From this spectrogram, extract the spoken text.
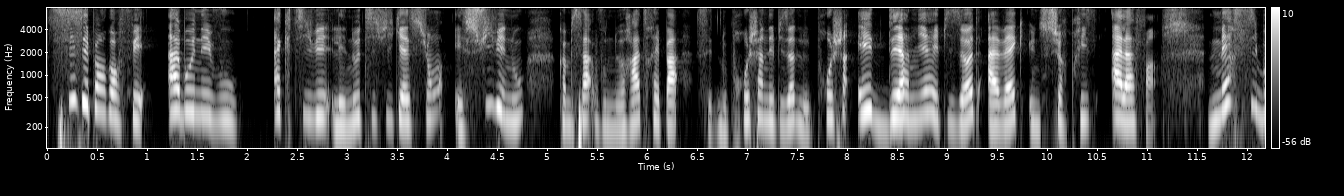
si ce n'est pas encore fait, abonnez-vous activez les notifications et suivez-nous. Comme ça, vous ne raterez pas le prochain épisode, le prochain et dernier épisode avec une surprise à la fin. Merci beaucoup.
